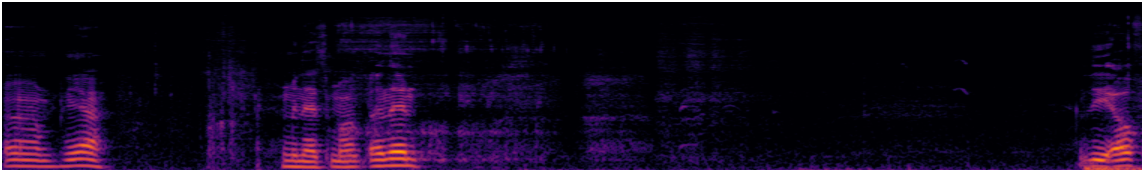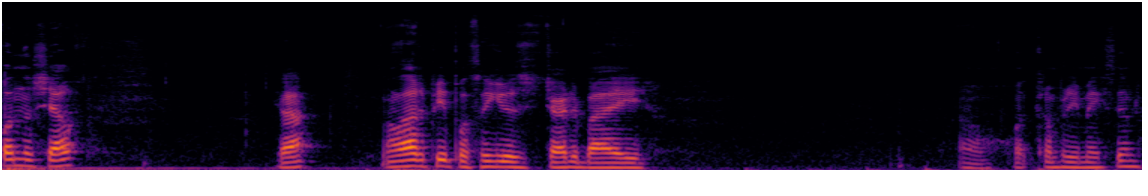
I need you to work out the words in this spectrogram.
Um, yeah. I mean, that's most. And then. The Elf on the Shelf. Yeah. A lot of people think it was started by. Oh, what company makes them?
